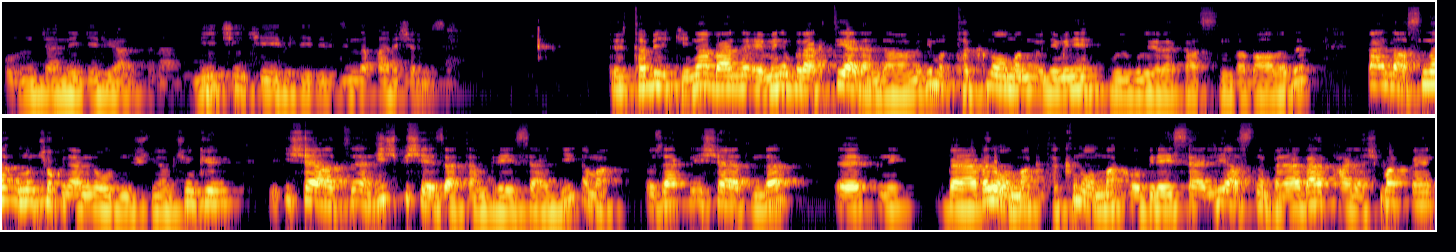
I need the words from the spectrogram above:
olunca ne geliyor aklına? Niçin keyifliydi? Bizimle paylaşır mısın? E, tabii ki yine ben de Emen'in bıraktığı yerden devam edeyim. O takım olmanın önemini vurgulayarak aslında bağladı. Ben de aslında onun çok önemli olduğunu düşünüyorum. Çünkü iş hayatı, yani hiçbir şey zaten bireysel değil ama özellikle iş hayatında e, hani beraber olmak, takım olmak, o bireyselliği aslında beraber paylaşmak ve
